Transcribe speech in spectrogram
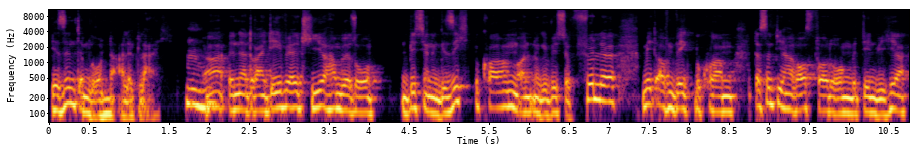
Wir sind im Grunde alle gleich. Mhm. Ja, in der 3D-Welt hier haben wir so ein bisschen ein Gesicht bekommen und eine gewisse Fülle mit auf den Weg bekommen. Das sind die Herausforderungen, mit denen wir hier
